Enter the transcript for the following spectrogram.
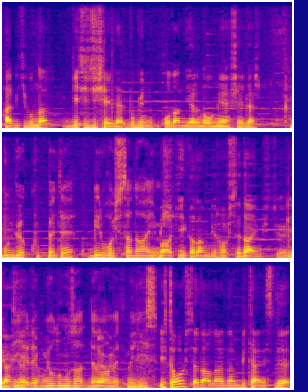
Halbuki bunlar geçici şeyler. Bugün olan yarın olmayan şeyler. Bu gök kubbede bir hoş sadaymış Baki kalan bir hoş sedaymış diyor. Yahya diyerek Kemal. yolumuza devam Evet. etmeliyiz. İşte hoş sedalardan bir tanesi de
